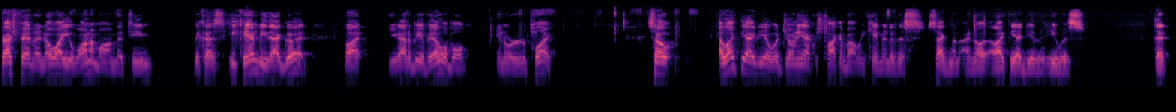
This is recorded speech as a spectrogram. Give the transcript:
Trash I know why you want him on the team because he can be that good, but you got to be available in order to play. So I like the idea what Joniak was talking about when we came into this segment. I know I like the idea that he was that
